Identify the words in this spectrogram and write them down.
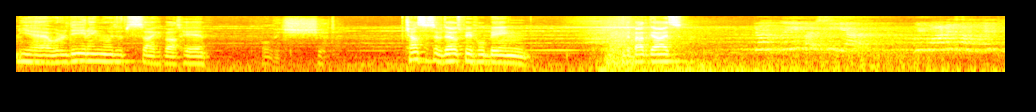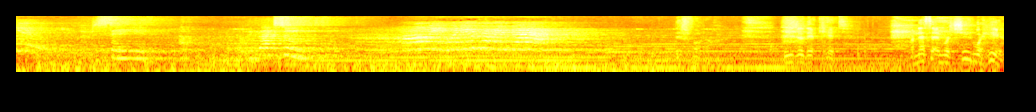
Yeah, we're dealing with a psychopath here. Holy shit. Chances of those people being the bad guys Don't leave us here. We want to come with you. I have to Stay here. Are their kids. Vanessa and Rashid were here.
